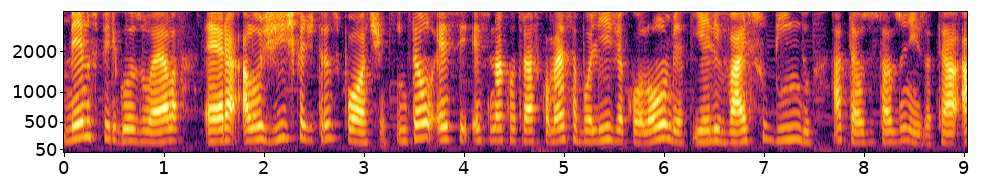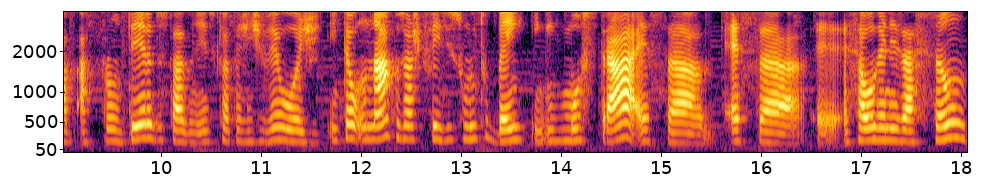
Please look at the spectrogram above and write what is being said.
menos perigoso ela era a logística de transporte. Então, esse, esse narcotráfico começa a Bolívia, Colômbia, e ele vai subindo até os Estados Unidos, até a, a fronteira dos Estados Unidos, que é o que a gente vê hoje. Então, o Narcos eu acho que fez isso muito bem, em, em mostrar essa, essa, é, essa organização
